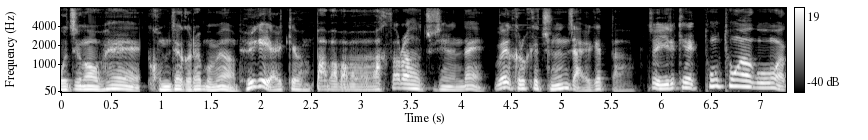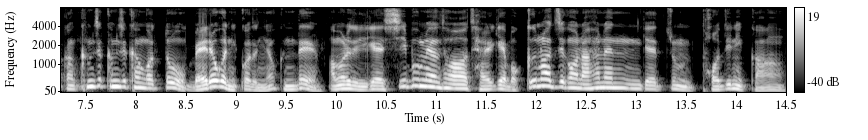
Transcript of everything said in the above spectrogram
오징어 회 검색을 해보면 되게 얇게 막 빠바바바박 썰어서 주시는데 왜 그렇게 주는지 알겠다. 저 이렇게 통통하고 약간 큼직큼직한 것도 매력은 있거든요. 근데 아무래도 이게 씹으면서 잘게 뭐 끊어지거나 하는 게 좀 더디니까.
